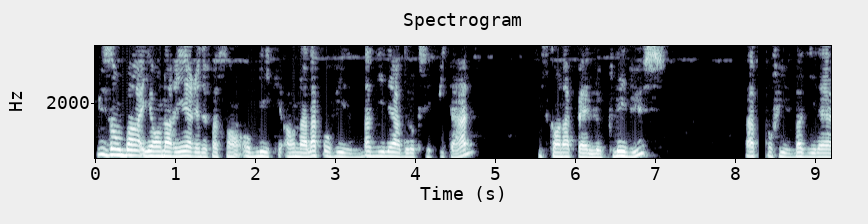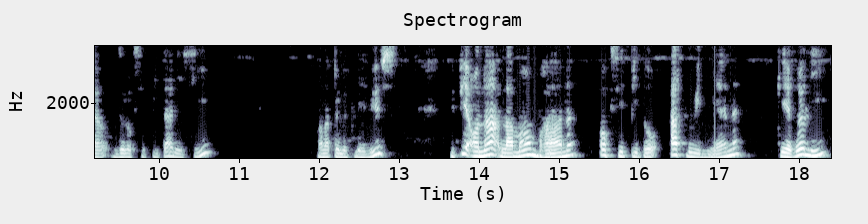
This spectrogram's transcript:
Plus en bas et en arrière et de façon oblique, on a l'apophyse basilaire de l'occipital. C'est ce qu'on appelle le clévus. L'apophyse basilaire de l'occipital ici. On appelle le clévus. Et puis on a la membrane occipito-atloïdienne qui relie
